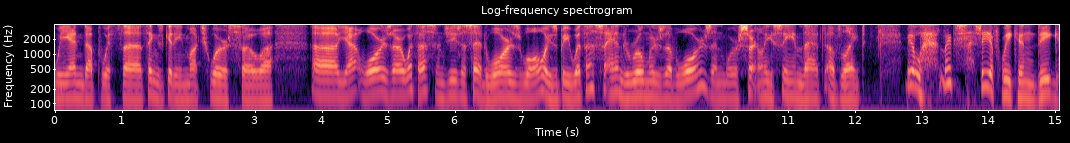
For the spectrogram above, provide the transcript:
we end up with uh, things getting much worse. So, uh, uh, yeah, wars are with us, and Jesus said wars will always be with us, and rumors of wars, and we're certainly seeing that of late. Bill, let's see if we can dig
